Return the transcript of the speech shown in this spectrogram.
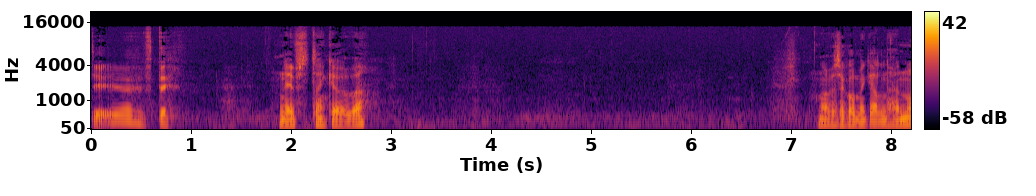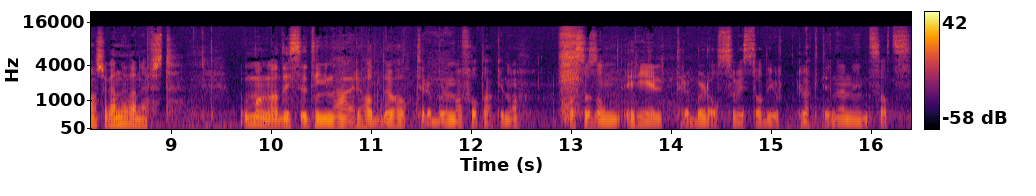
Det er heftig. Nifst tenker jeg over. Nå, hvis jeg kommer i hen nå, så kan det være nifst. Hvor mange av disse tingene her hadde du hatt trøbbel med å få tak i nå? Altså sånn reelt trøbbel også hvis du hadde gjort, lagt inn en innsats.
